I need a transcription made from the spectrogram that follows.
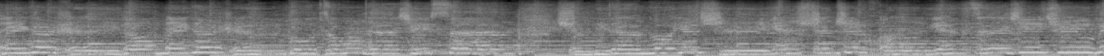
每个人有每个人不同的计算，神秘的诺言、誓言，甚至谎去领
